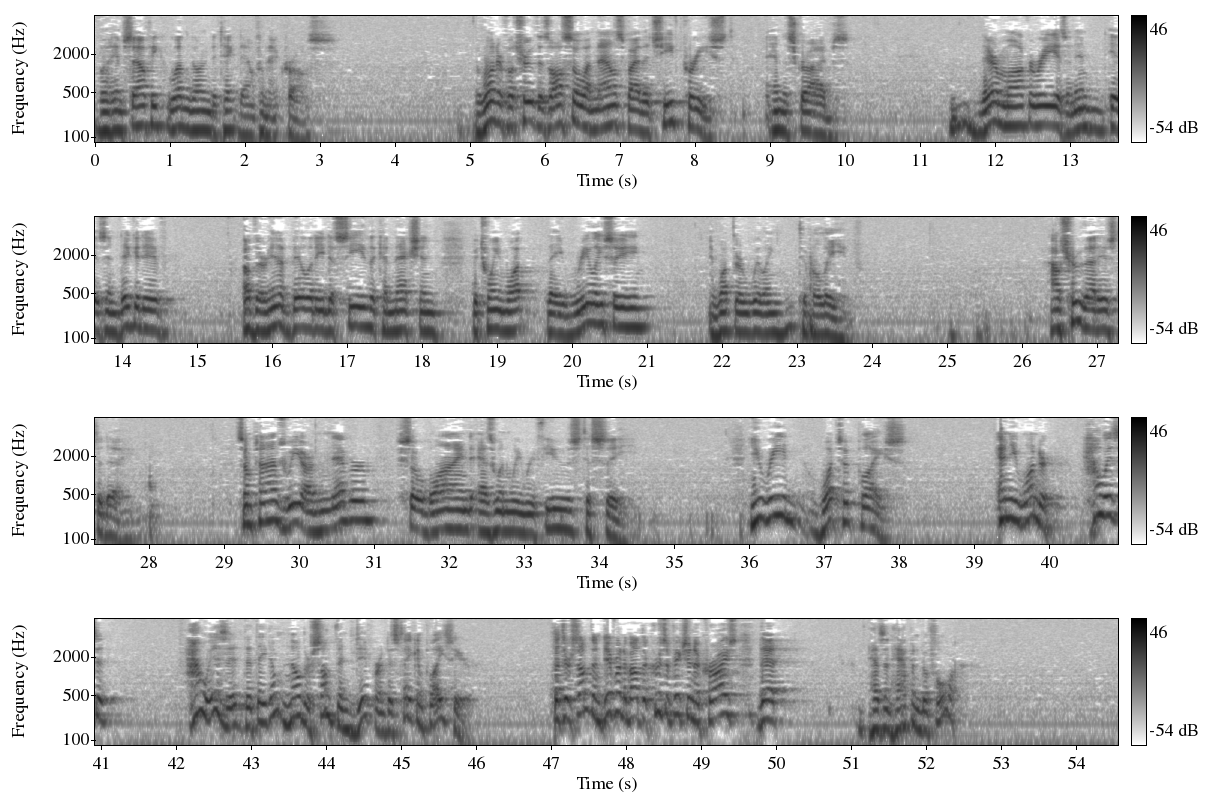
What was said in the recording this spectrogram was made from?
but himself he wasn't going to take down from that cross. The wonderful truth is also announced by the chief priest and the scribes. Their mockery is, an in, is indicative of their inability to see the connection between what they really see and what they're willing to believe. How true that is today. Sometimes we are never so blind as when we refuse to see. You read what took place and you wonder, how is it how is it that they don't know there's something different that's taken place here? That there's something different about the crucifixion of Christ that hasn't happened before.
